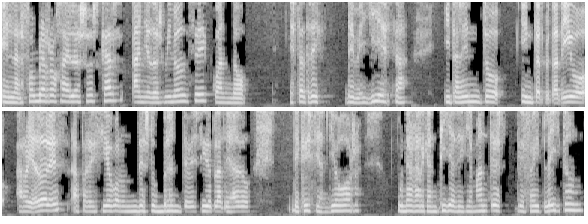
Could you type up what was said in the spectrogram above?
en la alfombra roja de los Oscars, año 2011, cuando esta actriz de belleza y talento interpretativo arrolladores apareció con un deslumbrante vestido plateado de Christian Dior, una gargantilla de diamantes de Faith Layton,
